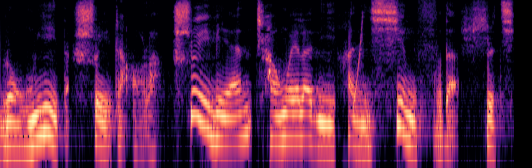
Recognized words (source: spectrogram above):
容易的睡着了，睡眠成为了你很幸福的事情。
